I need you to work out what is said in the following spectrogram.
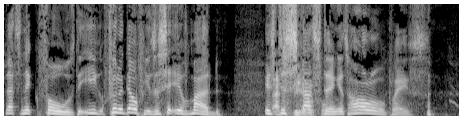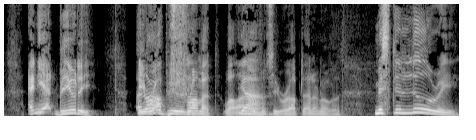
That's Nick Foles, the eagle. Philadelphia is a city of mud. It's That's disgusting. It's a horrible place. and yet beauty A lot of erupts beauty. from it. Well, I don't know if it's erupt. I don't know. If it, Mr. Lurie,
